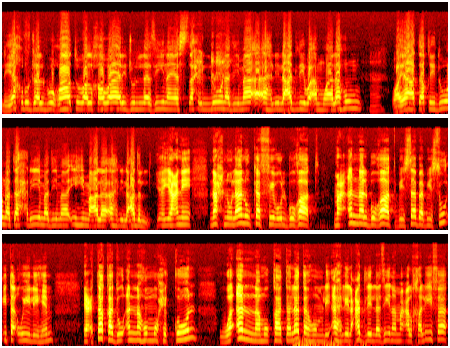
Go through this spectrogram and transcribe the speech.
ليخرج البغاة والخوارج الذين يستحلون دماء أهل العدل وأموالهم ويعتقدون تحريم دمائهم على أهل العدل. يعني نحن لا نكفر البغاة مع أن البغاة بسبب سوء تأويلهم اعتقدوا أنهم محقون وأن مقاتلتهم لأهل العدل الذين مع الخليفة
